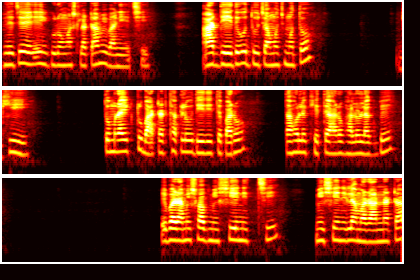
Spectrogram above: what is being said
ভেজে এই গুঁড়ো মশলাটা আমি বানিয়েছি। আর দিয়ে দেবো দু চামচ মতো ঘি। তোমরা একটু বাটার থাকলেও দিয়ে দিতে পারো, তাহলে খেতে আরও ভালো লাগবে। এবার আমি সব মিশিয়ে নিচ্ছি। মিশিয়ে নিলে আমার রান্নাটা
